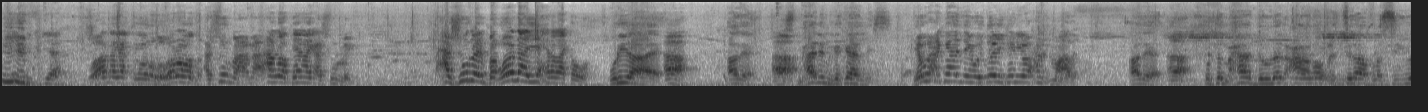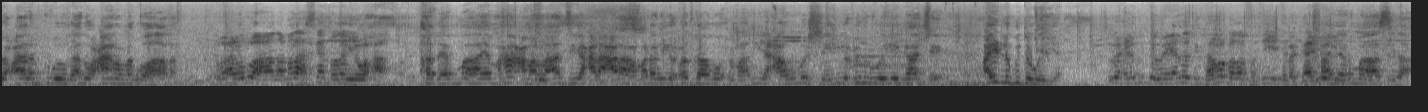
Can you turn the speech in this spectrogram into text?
iibka waa naga tago warod cashuur maxaa noo keenay cashuur lay cashuur lay baqoodha iyo xeradaa ka war waryaahe adeer maxaad iminka ka hadlaysa dee waxaan ka hadlayay waddooyinkan iyo waxaan xumaaday adeer horta maxaa dawlad caan oo ictiraaf la siiyo caalamkuba ogaado caana lagu ahaada waxa lagu ahaadaa malaha askar badan iyo waxaa adeer maahaye maxaa camal la'aanta iyo calaacalaha madhan iyo codkaagu xumaad iyo caawimo sheey iyo cudur weeye gaaje caydh lagu daweeya waxa lagu daweeyaa dad dukaamo badan furtay iyo tabakaayo adeer maaha sidaa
